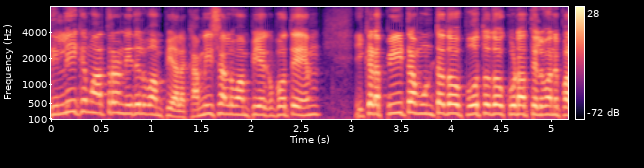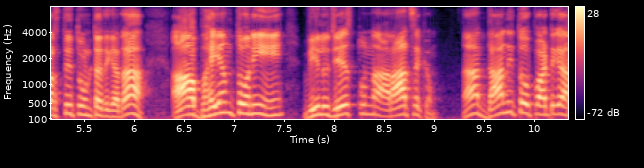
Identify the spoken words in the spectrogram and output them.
ఢిల్లీకి మాత్రం నిధులు పంపించాలి కమిషన్లు పంపించకపోతే ఇక్కడ పీఠం ఉంటుందో పోతుందో కూడా తెలియని పరిస్థితి ఉంటుంది కదా. ఆ భయంతో వీళ్ళు చేస్తున్న అరాచకం. దానితో పాటుగా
